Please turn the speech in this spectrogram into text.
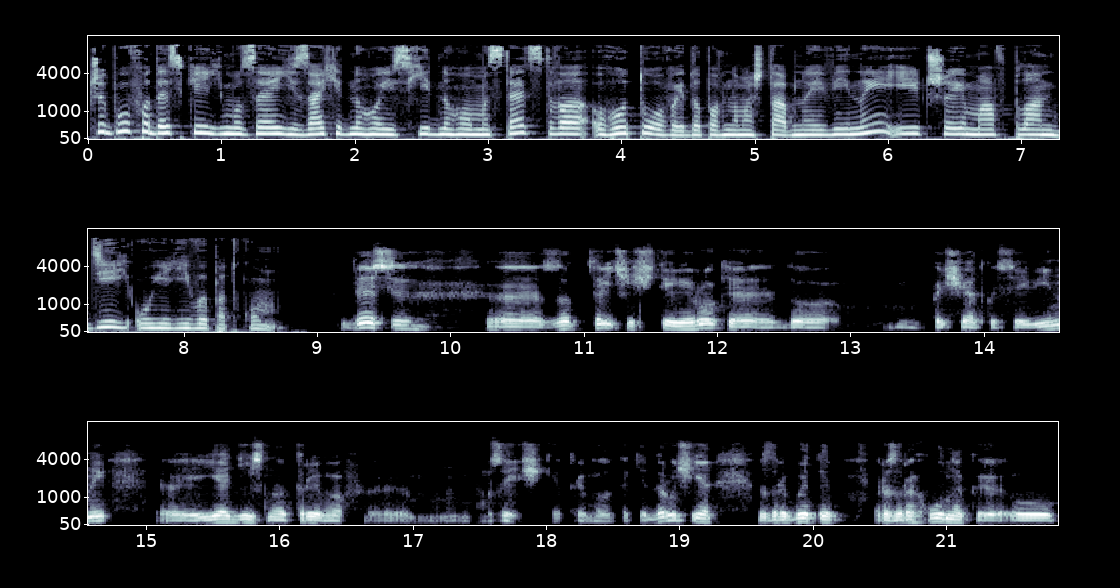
чи був Одеський музей західного і східного мистецтва готовий до повномасштабної війни, і чи мав план дій у її випадку? Десь Е, за 3 чи 4 роки до початку цієї війни е, я дійсно отримав е, музейщики, отримали таке доручення зробити розрахунок е, у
